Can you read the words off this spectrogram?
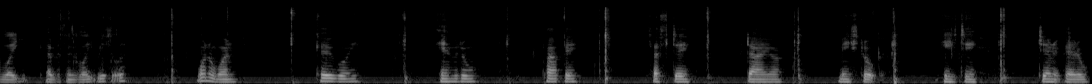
light, everything's light basically. 101, Cowboy, Emerald, Pappy, 50, Dire, Maestroke, 80, Gem-Knight Pearl,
